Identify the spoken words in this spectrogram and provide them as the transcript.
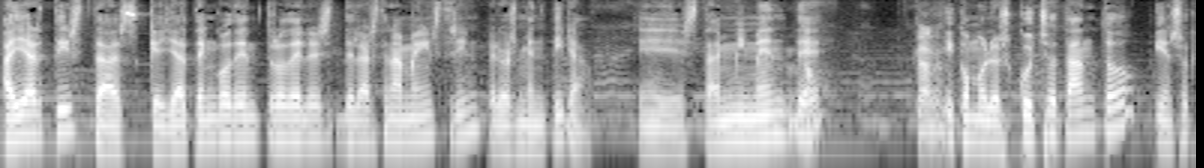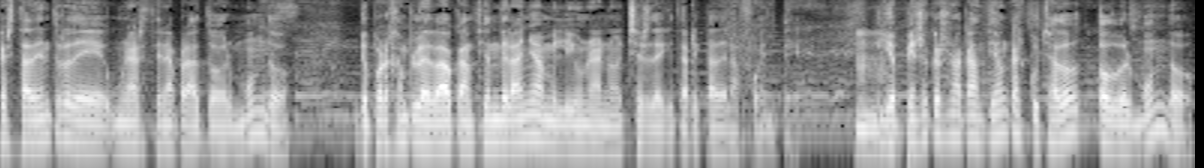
hay artistas que ya tengo dentro es- de la escena mainstream, pero es mentira. Eh, está en mi mente. no, claro. Y como lo escucho tanto, pienso que está dentro de una escena para todo el mundo. Yo, por ejemplo, le he dado canción del año a Mil y una noches de Guitarrica de la Fuente. Mm. Y yo pienso que es una canción que ha escuchado todo el mundo,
